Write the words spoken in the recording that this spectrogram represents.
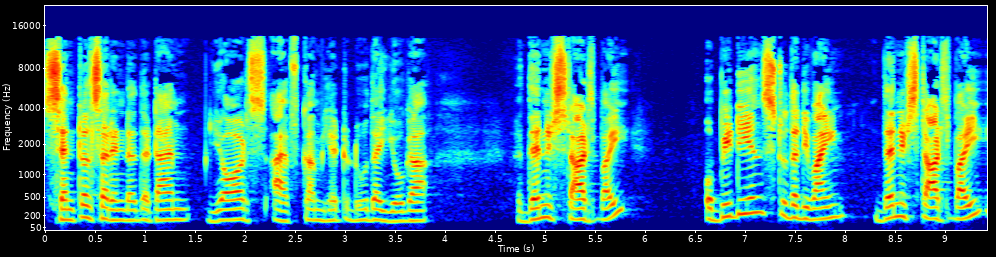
central surrender that I am yours, I have come here to do the yoga. Then it starts by obedience to the divine. Then it starts by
